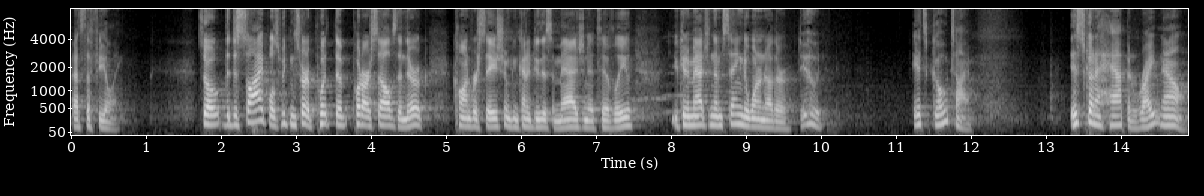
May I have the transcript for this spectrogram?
That's the feeling. So the disciples, we can sort of put, the, put ourselves in their conversation. We can kind of do this imaginatively. You can imagine them saying to one another, dude, it's go time. It's going to happen right now.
